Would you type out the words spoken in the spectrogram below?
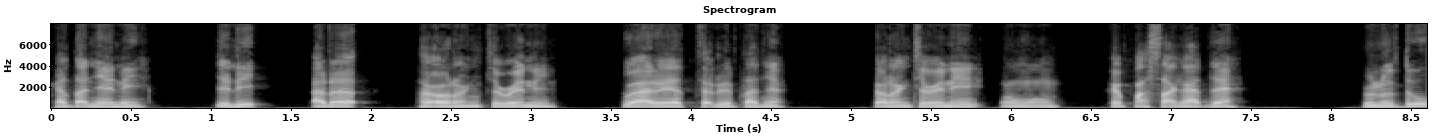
Katanya nih, jadi ada seorang cewek nih. Gue ada ceritanya. Seorang cewek ini ngomong ke pasangannya, dulu tuh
